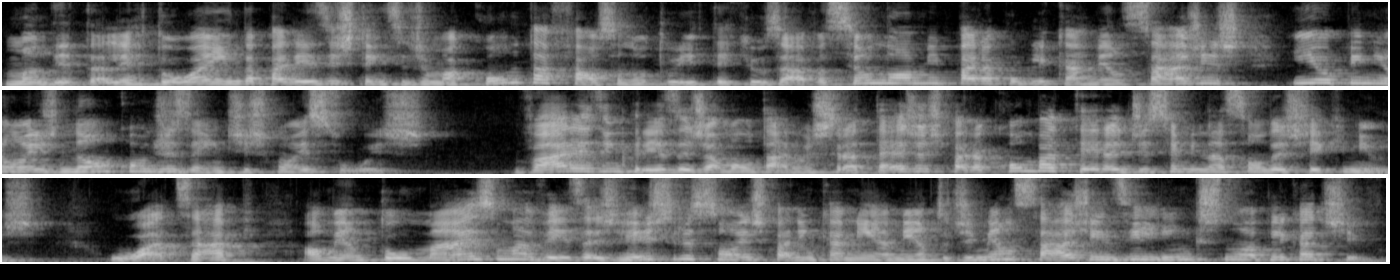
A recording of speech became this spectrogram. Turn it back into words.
Mandetta alertou ainda para a existência de uma conta falsa no Twitter que usava seu nome para publicar mensagens e opiniões não condizentes com as suas. Várias empresas já montaram estratégias para combater a disseminação das fake news. O WhatsApp aumentou mais uma vez as restrições para encaminhamento de mensagens e links no aplicativo.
